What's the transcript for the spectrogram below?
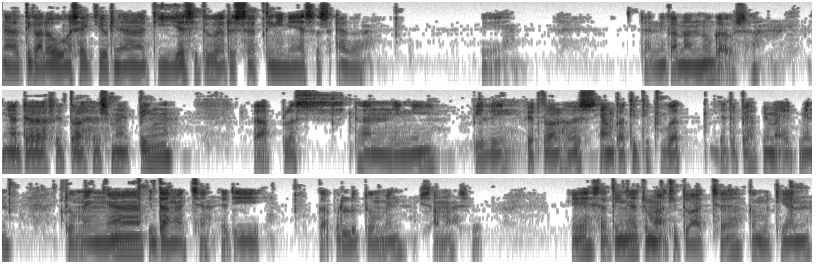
Nah, nanti kalau secure-nya di yes itu harus setting ini SSL. Oke. Dan ini karena nu nggak usah. Ini ada virtual host mapping, kita plus dan ini pilih virtual host yang tadi dibuat yaitu PHP admin. Domainnya bintang aja, jadi nggak perlu domain bisa masuk. Oke, settingnya cuma gitu aja. Kemudian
